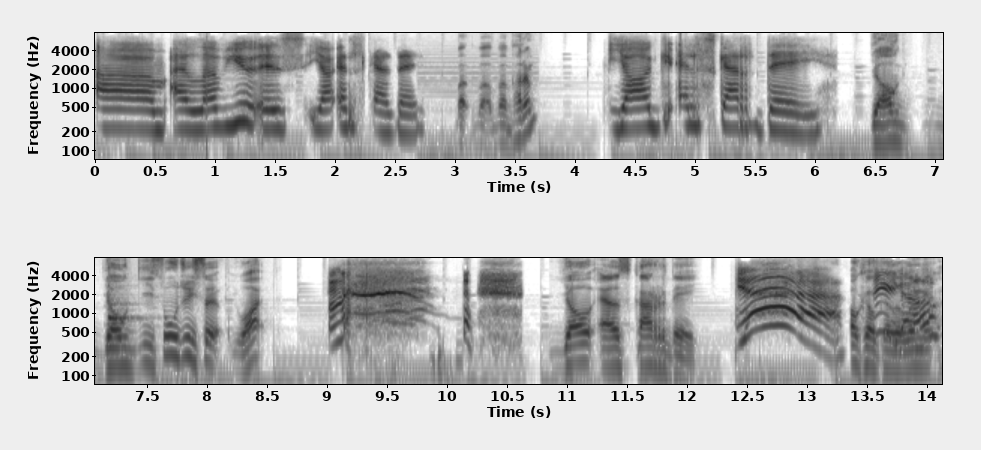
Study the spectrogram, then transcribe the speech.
Um, I love you is jag älskar dig. But but but pardon? Jag älskar dig. 여 여기 소주 있어요. What? yo Elscarde. Yeah. Okay, There okay, let me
